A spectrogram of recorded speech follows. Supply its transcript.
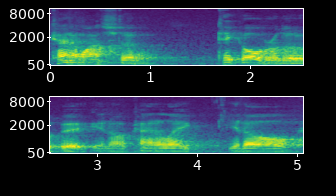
kind of wants to take over a little bit, you know, kind of like, you know,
